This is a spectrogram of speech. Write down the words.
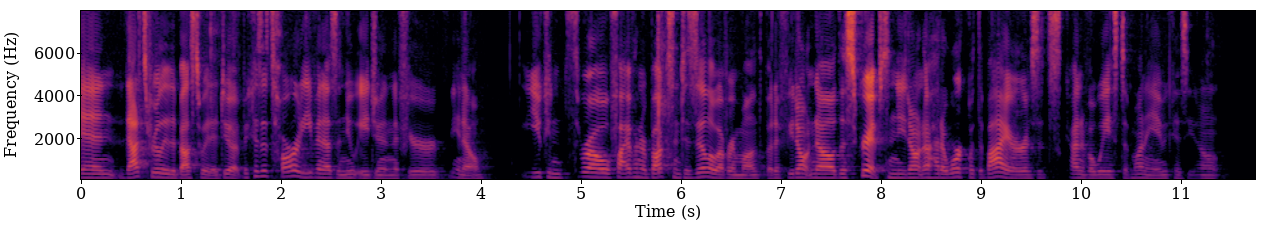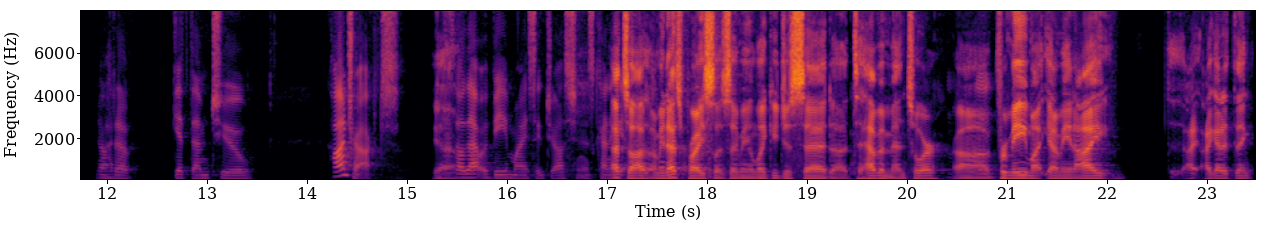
And that's really the best way to do it because it's hard even as a new agent if you're, you know, you can throw 500 bucks into Zillow every month, but if you don't know the scripts and you don't know how to work with the buyers, it's kind of a waste of money because you don't know how to get them to contract. Yeah. So that would be my suggestion is kind of That's awesome. I mean, that's priceless. I mean, like you just said, uh, to have a mentor. Uh, for me, my, I mean, I, I, I got to think.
